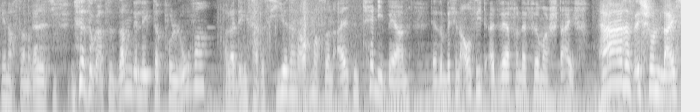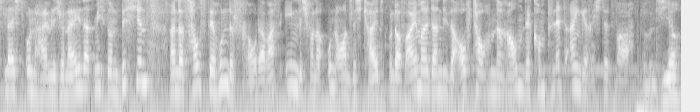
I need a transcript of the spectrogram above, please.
Hier noch so ein relativ, sogar zusammengelegter Pullover. Allerdings hat es hier dann auch noch so einen alten Teddybären, der so ein bisschen aussieht, als wäre er von der Firma Steif. Ja, das ist schon leicht, leicht unheimlich und erinnert mich so ein bisschen an das Haus der Hundefrau. Da war es ähnlich von der Unordentlichkeit und auf einmal dann dieser auftauchende Raum, der komplett eingerichtet war. Da sind hier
